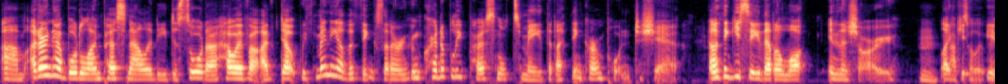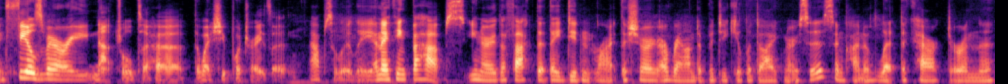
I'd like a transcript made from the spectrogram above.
Um, I don't have borderline personality disorder. However, I've dealt with many other things that are incredibly personal to me that I think are important to share. And I think you see that a lot in the show. like it, it feels very natural to her the way she portrays it. Absolutely. And I think perhaps, you know, the fact that they didn't write the show around a particular diagnosis and kind of let the character and the,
